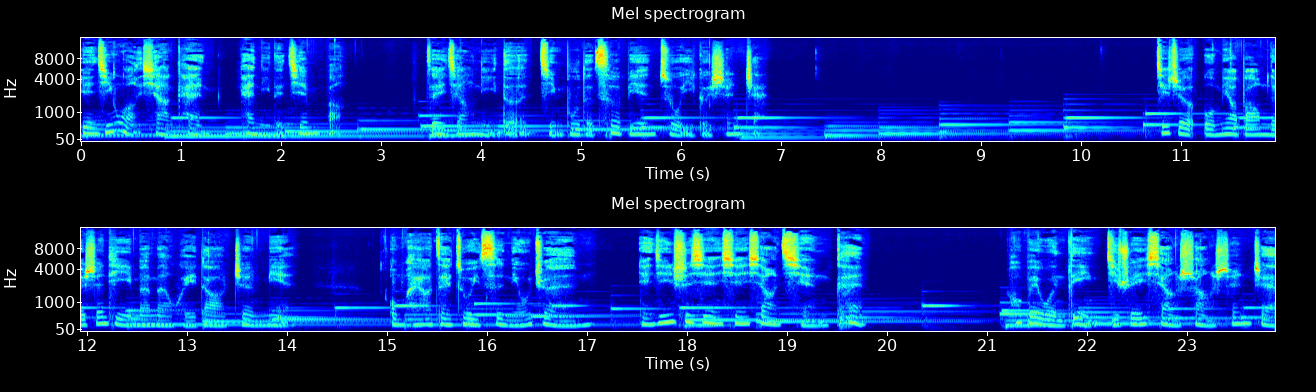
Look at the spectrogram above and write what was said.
眼睛往下看，看你的肩膀，再将你的颈部的侧边做一个伸展。接着，我们要把我们的身体慢慢回到正面。我们还要再做一次扭转，眼睛视线先向前看，后背稳定，脊椎向上伸展。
